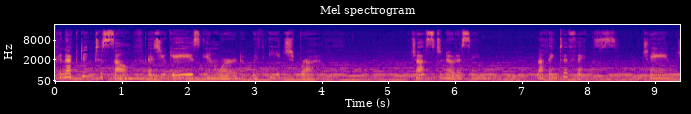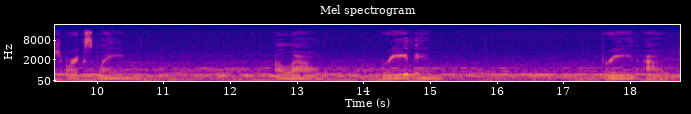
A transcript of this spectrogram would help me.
Connecting to self as you gaze inward with each breath. Just noticing, nothing to fix, change, or explain. Allow. Breathe in breathe out.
